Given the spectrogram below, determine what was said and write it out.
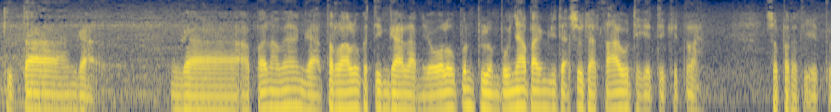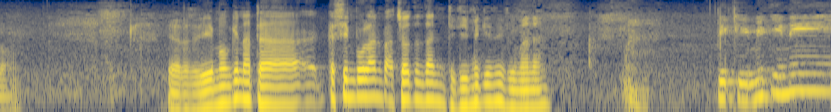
kita nggak nggak apa namanya nggak terlalu ketinggalan. Ya walaupun belum punya paling tidak sudah tahu dikit-dikit lah. Seperti itu. Ya jadi mungkin ada kesimpulan Pak Jo tentang Digimic ini gimana di gimmick ini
